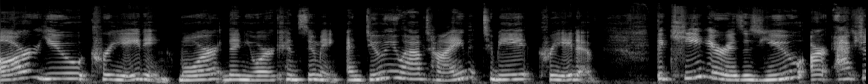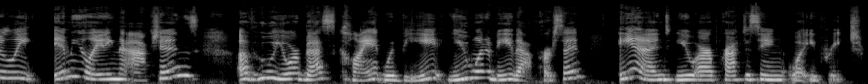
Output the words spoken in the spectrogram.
Are you creating more than you're consuming? And do you have time to be creative? The key here is, is you are actually emulating the actions of who your best client would be. You want to be that person and you are practicing what you preach.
